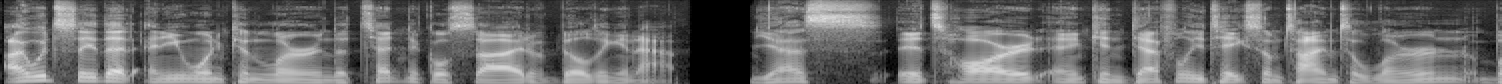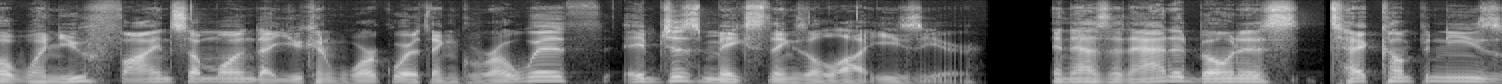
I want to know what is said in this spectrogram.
I would say that anyone can learn the technical side of building an app. Yes, it's hard and can definitely take some time to learn, but when you find someone that you can work with and grow with, it just makes things a lot easier. And as an added bonus, tech companies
